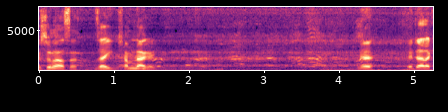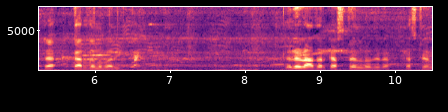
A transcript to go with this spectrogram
কিছু না আছে, যাই, সামনে আগাই। এ এটা আর একটা কার জানো বাড়ি। এটা রাজার কাস্টেল যেটা? কাস্টেল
